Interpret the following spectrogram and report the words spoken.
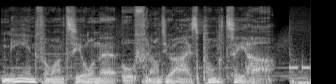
Mehr Informationen auf radio1.ch.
